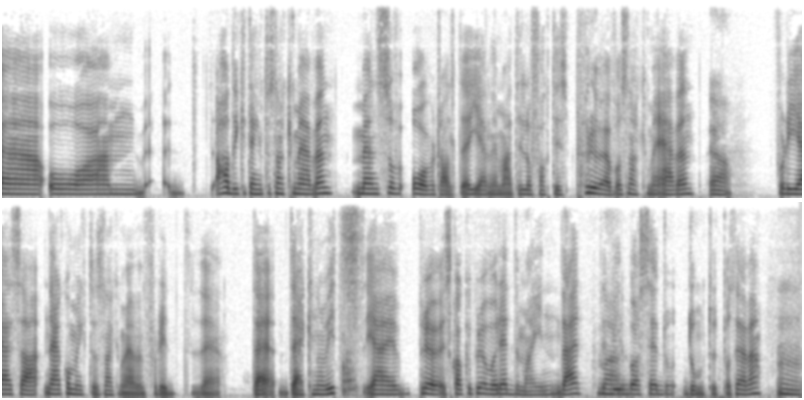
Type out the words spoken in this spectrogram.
Eh, og um, hadde ikke tenkt å snakke med Even. Men så overtalte Jenny meg til å faktisk prøve å snakke med Even. Ja. Fordi jeg sa nei, jeg kommer ikke til å snakke med Even, fordi det, det, det er ikke noe vits. Jeg, prøver, jeg skal ikke prøve å redde meg inn der. Det vil bare se dumt ut på TV. Mm.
